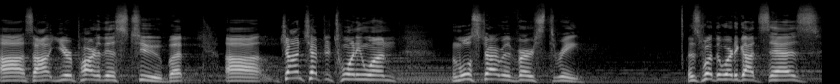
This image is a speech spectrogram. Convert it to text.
Uh, so you're part of this too. But uh, John chapter 21, and we'll start with verse three. This is what the Word of God says.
